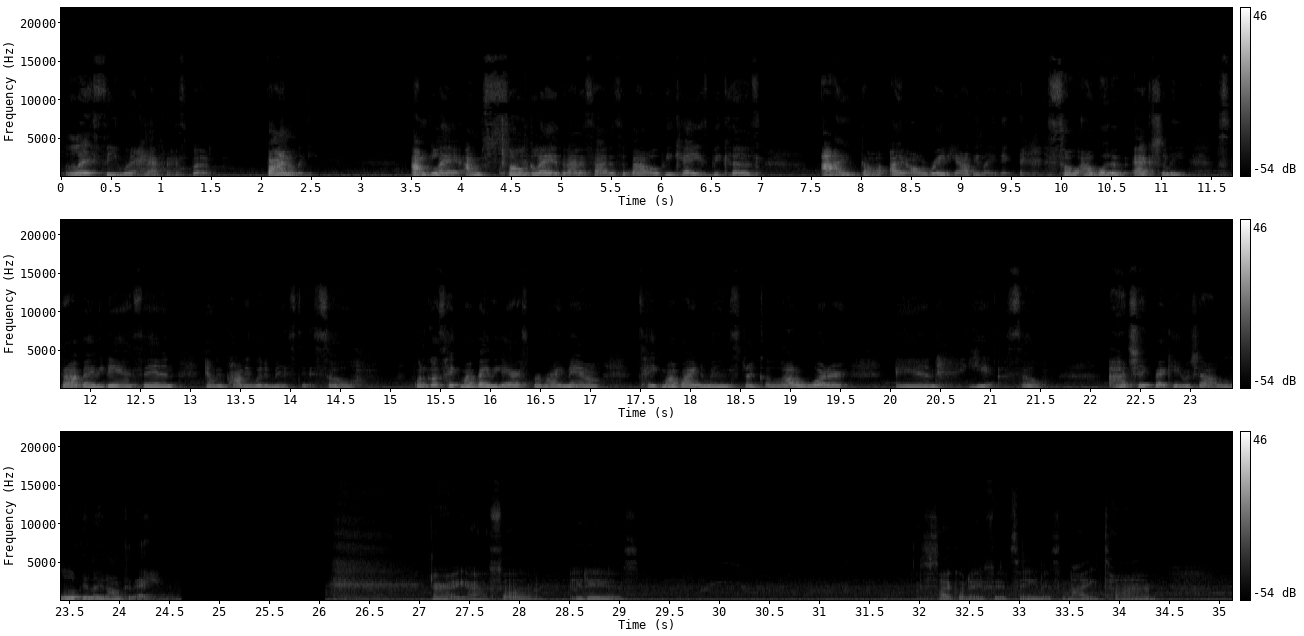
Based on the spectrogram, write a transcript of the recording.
let's see what happens. But finally, I'm glad. I'm so glad that I decided to buy OPKs because I thought I already ovulated. So I would have actually stopped baby dancing and we probably would have missed it. So I'm gonna go take my baby aspirin right now, take my vitamins, drink a lot of water, and yeah, so I'll check back in with y'all a little bit later on today. All right, y'all, so it is cycle day 15. It's nighttime.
